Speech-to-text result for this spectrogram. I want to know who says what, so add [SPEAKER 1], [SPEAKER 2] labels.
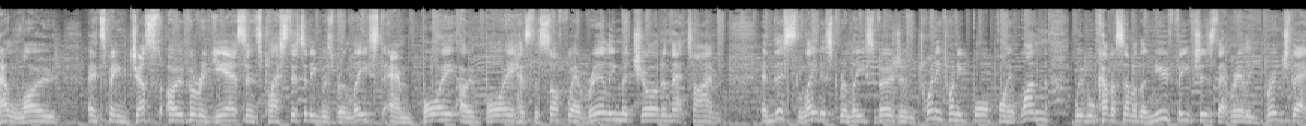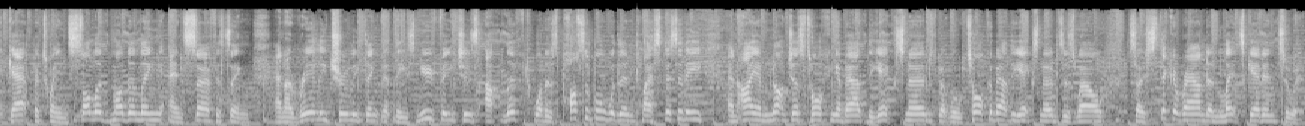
[SPEAKER 1] Hello. It's been just over a year since Plasticity was released, and boy oh boy, has the software really matured in that time. In this latest release, version 2024.1, we will cover some of the new features that really bridge that gap between solid modeling and surfacing. And I really truly think that these new features uplift what is possible within plasticity. And I am not just talking about the X-NURBS, but we'll talk about the X-NURBS as well. So stick around and let's get into it.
